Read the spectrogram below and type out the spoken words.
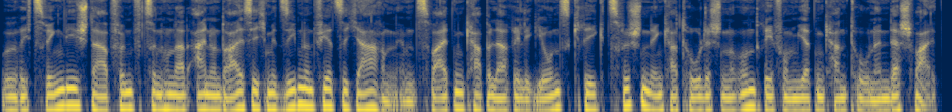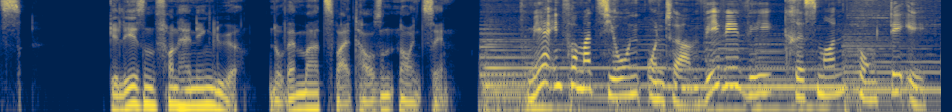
Ulrich Zwingli starb 1531 mit 47 Jahren im Zweiten Kappeler Religionskrieg zwischen den katholischen und reformierten Kantonen der Schweiz. Gelesen von Henning Lühr. November 2019. Mehr Informationen unter www.chrismon.de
